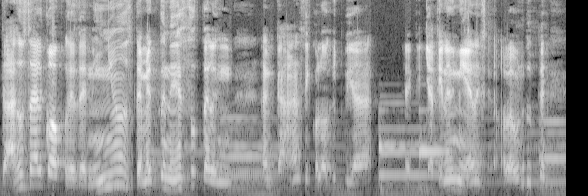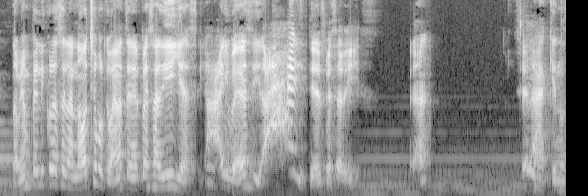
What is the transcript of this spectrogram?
Te vas a asustar el coco. Desde niños te meten en esto, te, acá, psicológico, ya, ya, ya tienen miedo. Y dicen, no, no vean películas en la noche porque van a tener pesadillas. Y, ay, ves, y ay, tienes pesadillas. ¿Verdad? ¿Será que no a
